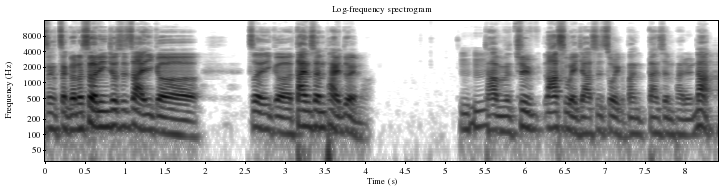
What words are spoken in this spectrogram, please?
整整个的设定就是在一个这一个单身派对嘛，嗯哼，他们去拉斯维加斯做一个单单身派对。那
